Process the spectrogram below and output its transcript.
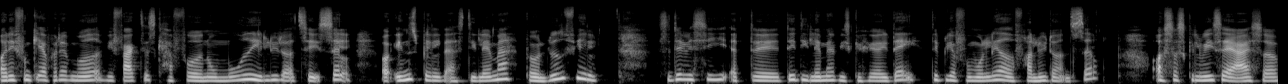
og det fungerer på den måde, at vi faktisk har fået nogle modige lyttere til selv at indspille deres dilemma på en lydfil. Så det vil sige, at øh, det dilemma, vi skal høre i dag, det bliver formuleret fra lytteren selv, og så skal Louise og jeg så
